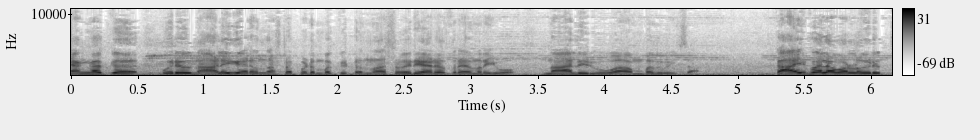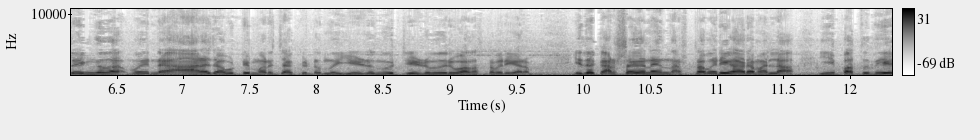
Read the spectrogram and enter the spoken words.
ഞങ്ങൾക്ക് ഒരു നാളികേരം നഷ്ടപ്പെടുമ്പോൾ കിട്ടുന്ന നഷ്ടപരിഹാരം എത്രയാണെന്നറിയുമോ? നാല് രൂപ അമ്പത് പൈസ. കായ്ഫലമുള്ള ഒരു തെങ്ങ് പിന്നെ ആന ചവിട്ടി മറിച്ചാൽ കിട്ടുന്നത് എഴുന്നൂറ്റി എഴുപത് രൂപ നഷ്ടപരിഹാരം. ഇത് കർഷകനെ നഷ്ടപരിഹാരമല്ല ഈ പദ്ധതിയെ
